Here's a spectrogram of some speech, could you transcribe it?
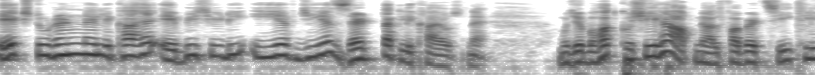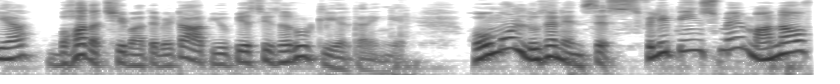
एक स्टूडेंट ने लिखा है A B C D E F G A Z तक लिखा है उसने। मुझे बहुत खुशी है, आपने अल्फ़ाबेट सीख लिया। बहुत अच्छी बात है बेटा, आप यूपीएससी ज़रूर क्लियर करेंगे। होमोलुजेनेंसिस फिलीपींस में मानव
